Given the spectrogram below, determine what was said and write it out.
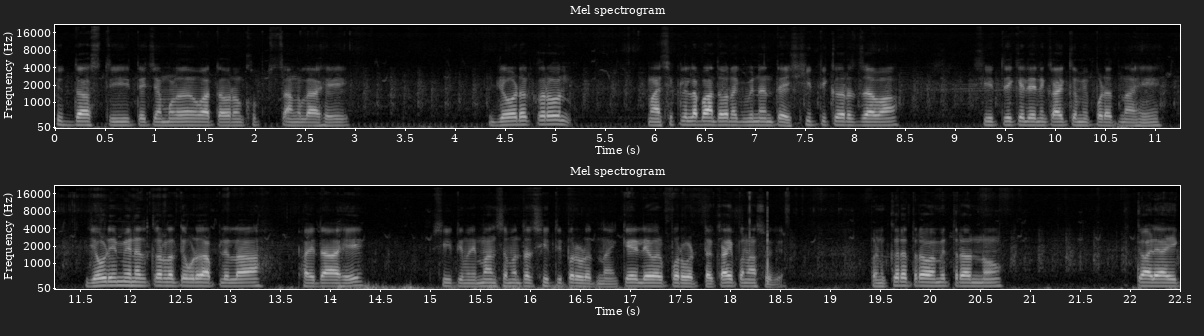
शुद्ध असते. त्याच्यामुळं वातावरण खूप चांगलं आहे. जेवढं करून माशिकलेला बांधवांना विनंती आहे शेती करत जावा. शेती केल्याने काय कमी पडत नाही. जेवढी मेहनत कराल तेवढं आपल्याला फायदा आहे. शेतीमध्ये माणसं म्हणतात शेती परवडत नाही. केल्यावर परवडतं. काय पण असू द्या पण करत राहा मित्रांनो. काळ्या एक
